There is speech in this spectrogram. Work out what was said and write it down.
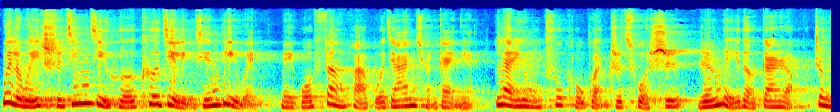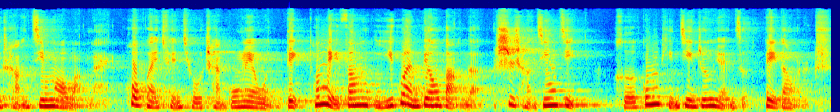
为了维持经济和科技领先地位，美国泛化国家安全概念，滥用出口管制措施，人为的干扰正常经贸往来，破坏全球产供链稳定，同美方一贯标榜的市场经济和公平竞争原则背道而驰。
